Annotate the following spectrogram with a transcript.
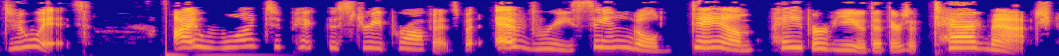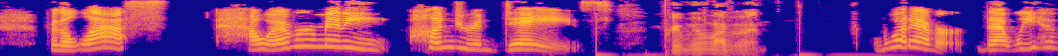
do it. I want to pick the Street Profits, but every single damn pay per view that there's a tag match for the last however many hundred days, Premium live event. Whatever, that we have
